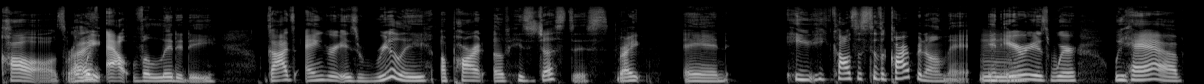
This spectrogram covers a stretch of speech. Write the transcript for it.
cause right. or without validity. God's anger is really a part of his justice. Right. And he he calls us to the carpet on that in Mm. areas where we have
